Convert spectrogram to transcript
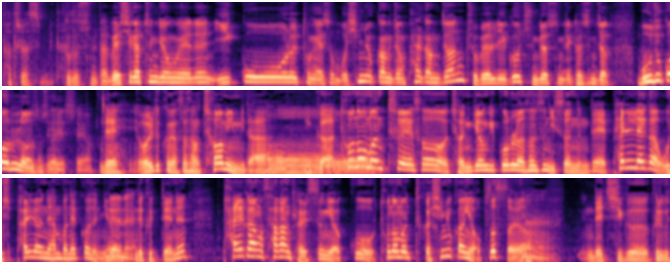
터뜨렸습니다. 그렇습니다. 메시 같은 경우에는 이 골을 통해서 뭐 16강전, 8강전, 조별리그, 준결승전, 결승전 모두 골을 넣은 선수가 됐어요. 네, 월드컵 역사상 처음입니다. 오. 그러니까 토너먼트에서 전 경기 골을 넣은 선수는 있었는데 펠레가 58년에 한 번 했거든요. 네네. 근데 그때는 8강, 4강 결승이었고 토너먼트가 16강이 없었어요. 네. 근데 지금 그리고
